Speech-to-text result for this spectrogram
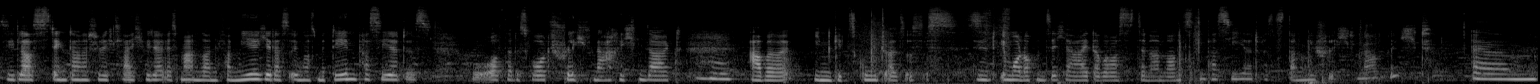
Silas denkt da natürlich gleich wieder erstmal an seine Familie, dass irgendwas mit denen passiert ist, wo Arthur das Wort schlechte Nachrichten sagt. Mhm. Aber ihnen geht's gut, also es ist, sie sind immer noch in Sicherheit. Aber was ist denn ansonsten passiert? Was ist dann die schlechte Nachricht? Ähm,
